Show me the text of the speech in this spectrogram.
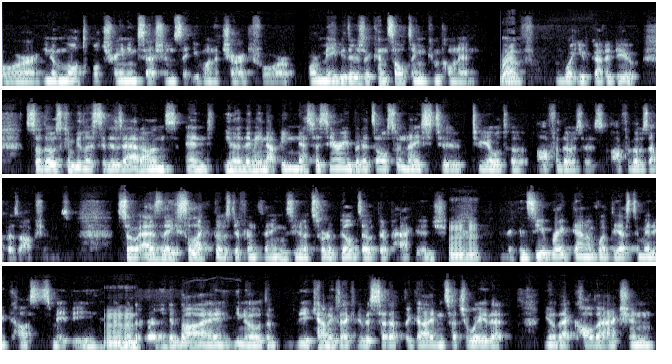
or you know multiple training sessions that you want to charge for or maybe there's a consulting component right. of what you've got to do so those can be listed as add-ons and you know they may not be necessary but it's also nice to to be able to offer those as offer those up as options so as they select those different things you know it sort of builds out their package mm-hmm. they can see a breakdown of what the estimated costs may be mm-hmm. and when they're ready to buy you know the, the account executive has set up the guide in such a way that you know that call to action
